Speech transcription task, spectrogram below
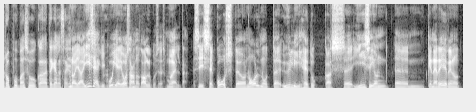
ropuma suuga tegelasega. no ja isegi kui ei osanud alguses mõelda, siis see koostöö on olnud üliedukas. Yeezy on äh, genereerinud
